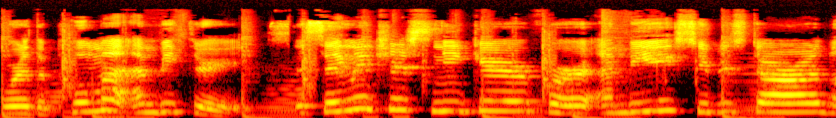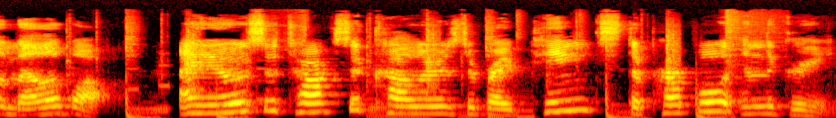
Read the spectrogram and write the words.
were the Puma MB3s, the signature sneaker for NBA superstar LaMelo Ball. I noticed the toxic colors, the bright pinks, the purple, and the green.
